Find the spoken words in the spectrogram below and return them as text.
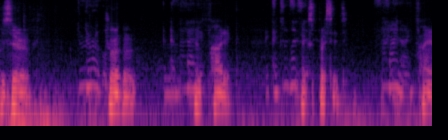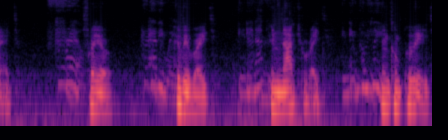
Reserved. Reserved. Durable. Emphatic. Explicit. Finite. Finite. Frail. Frail. Heavyweight. Inaccurate. Incomplete. Incomplete.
